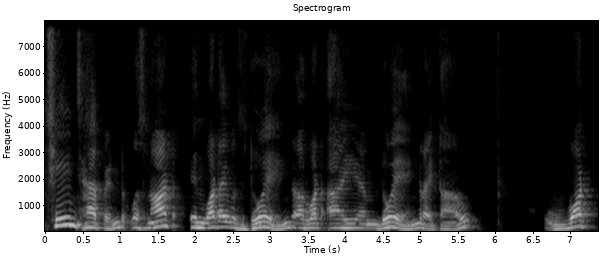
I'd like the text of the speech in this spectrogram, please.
change happened was not in what I was doing or what I am doing right now. What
